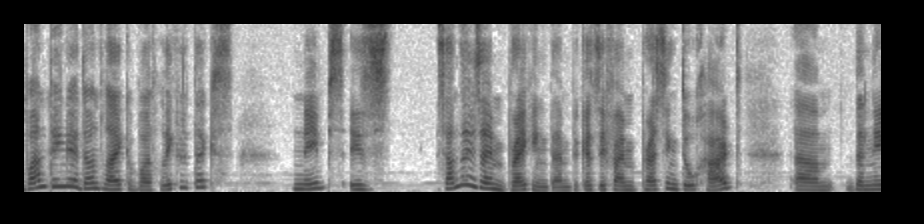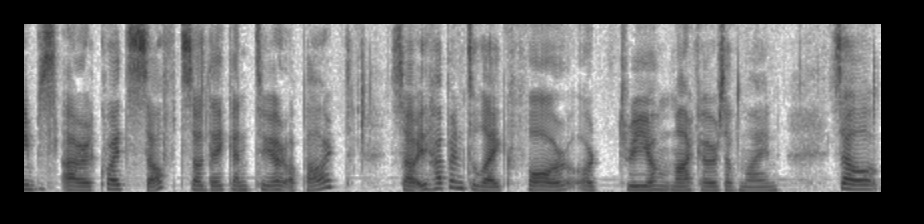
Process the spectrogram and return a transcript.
one thing I don't like about Liquitex nibs is sometimes I'm breaking them because if I'm pressing too hard um, the nibs are quite soft so they can tear apart. So it happened to like four or three markers of mine. So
